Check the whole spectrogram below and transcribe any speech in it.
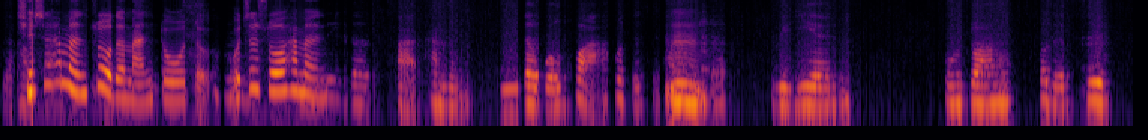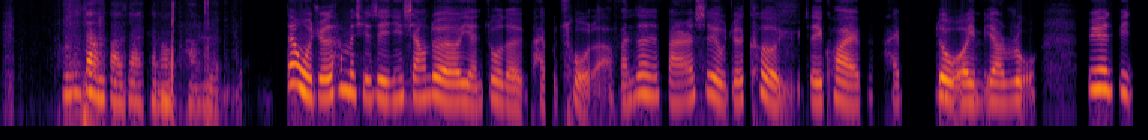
子。其实他们做的蛮多的，嗯、我是说他们的把他们的文化或者是他们的语言。嗯服装，或者是就是让大家看到他们。但我觉得他们其实已经相对而言做的还不错了。反正反而是我觉得客语这一块还对我而言比较弱，因为毕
